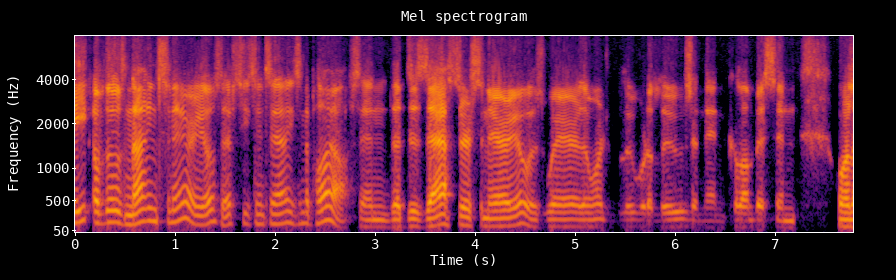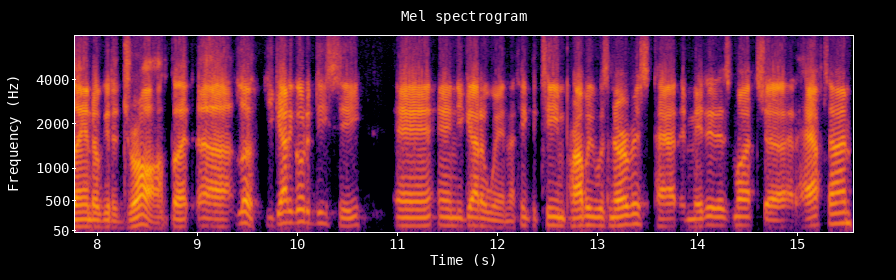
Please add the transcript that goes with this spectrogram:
eight of those nine scenarios, FC Cincinnati's in the playoffs. And the disaster scenario is where the Orange and Blue were to lose, and then Columbus and Orlando get a draw. But uh, look, you got to go to DC. And, and you got to win. I think the team probably was nervous. Pat admitted as much uh, at halftime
